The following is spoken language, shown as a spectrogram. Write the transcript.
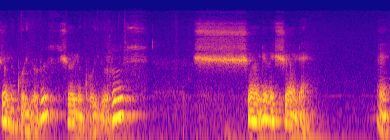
Şöyle koyuyoruz, şöyle koyuyoruz şöyle ve şöyle. Evet.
